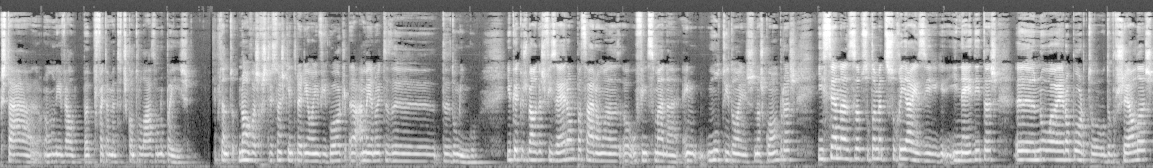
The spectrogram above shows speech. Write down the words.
que está a um nível perfeitamente descontrolado no país. Portanto, novas restrições que entrariam em vigor eh, à meia-noite de, de, domingo. E o que é que os belgas fizeram? Passaram a, o fim de semana em multidões nas compras e cenas absolutamente surreais e inéditas eh, no aeroporto de Bruxelas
